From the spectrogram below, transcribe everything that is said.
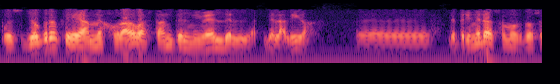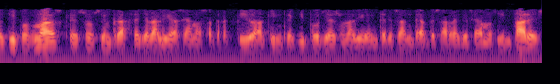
Pues yo creo que ha mejorado bastante el nivel del, de la liga. Eh, de primera somos dos equipos más, que eso siempre hace que la liga sea más atractiva. 15 equipos ya es una liga interesante a pesar de que seamos impares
